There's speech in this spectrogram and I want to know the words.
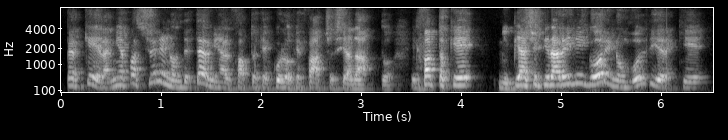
perché la mia passione non determina il fatto che quello che faccio sia adatto. Il fatto che mi piace tirare i rigori non vuol dire che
